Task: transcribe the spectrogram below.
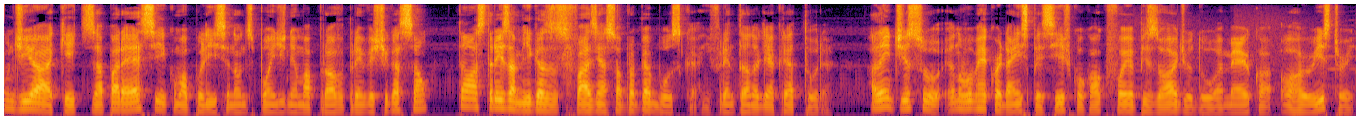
Um dia Kate desaparece e, como a polícia não dispõe de nenhuma prova para a investigação, então as três amigas fazem a sua própria busca, enfrentando ali a criatura. Além disso, eu não vou me recordar em específico qual foi o episódio do American Horror History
